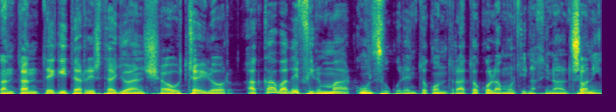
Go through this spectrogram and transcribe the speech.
Cantante guitarrista Joan Shaw Taylor acaba de firmar un suculento contrato con la multinacional Sony.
